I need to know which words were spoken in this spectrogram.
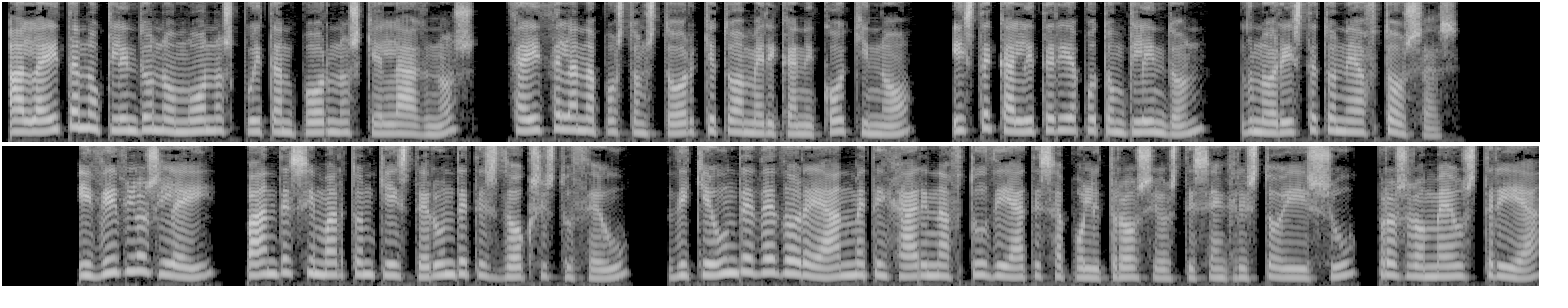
Αλλά ήταν ο Κλίντον ο μόνος που ήταν πόρνος και λάγνος, θα ήθελα να πω στον Στορ και το αμερικανικό κοινό, είστε καλύτεροι από τον Κλίντον, γνωρίστε τον εαυτό σας. Η βίβλος λέει: Πάντε ήμαρτον και υστερούνται τη δόξη του Θεού, δικαιούνται δε δωρεάν με την χάριν αυτού διά της απολυτρώσεως της εν Χριστώ Ιησού, προς Ρωμαίους 3,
